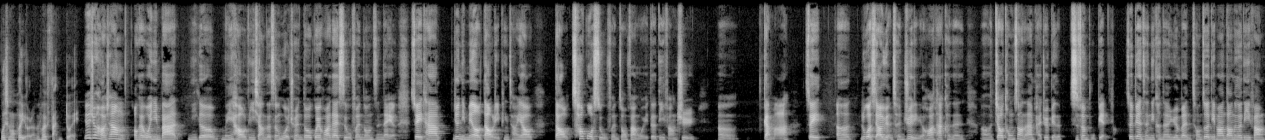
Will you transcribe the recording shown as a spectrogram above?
为什么会有人会反对？因为就好像，OK，我已经把你一个美好理想的生活圈都规划在十五分钟之内了，所以它就你没有道理平常要到超过十五分钟范围的地方去，嗯。干嘛？所以呃，如果是要远程距离的话，它可能呃交通上的安排就会变得十分不便，所以变成你可能原本从这个地方到那个地方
